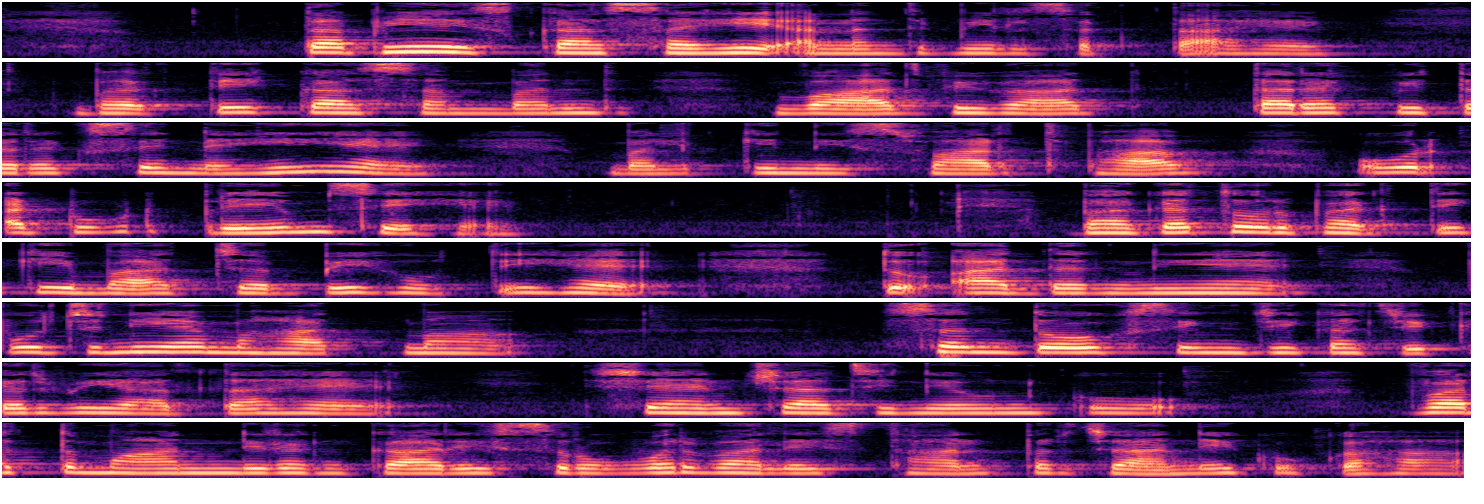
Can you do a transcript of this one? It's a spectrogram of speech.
तभी इसका सही आनंद मिल सकता है। भक्ति का संबंध वाद विवाद तरक वितरक से नहीं है, बल्कि निस्वार्थ भाव और अटूट प्रेम से है। भगत और भक्ति की बात जब भी होती है तो आदरणीय, पूजनीय महात्मा संतोख सिंह जी का ज़िक्र भी आता है। शहनशाह जी ने उनको वर्तमान निरंकारी सरोवर वाले स्थान पर जाने को कहा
